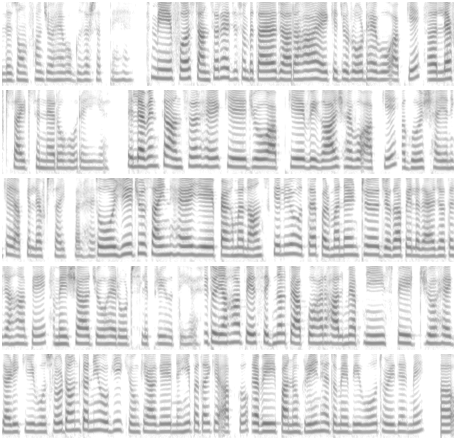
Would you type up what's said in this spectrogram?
लेजोंफा जो है वो गुजर सकते हैं। में फ़र्स्ट आंसर है जिसमें बताया जा रहा है कि जो रोड है वो आपके लेफ़्ट साइड से नैरो हो रही है। इलेवेंथ का आंसर है कि जो आपके विगाज है, वो आपके अगोश है, यानी कि आपके लेफ़्ट साइड पर है। तो ये जो साइन है, ये पैगमानांस के लिए होता है। परमानेंट जगह पे लगाया जाता है, जहाँ पे हमेशा जो है रोड स्लिपरी होती है। तो यहाँ पे सिग्नल पे आपको हर हाल में अपनी स्पीड जो है, गाड़ी की, वो स्लो डाउन करनी होगी, क्योंकि आगे नहीं पता कि आपको अभी पानो ग्रीन है तो मे बी वो थोड़ी देर में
